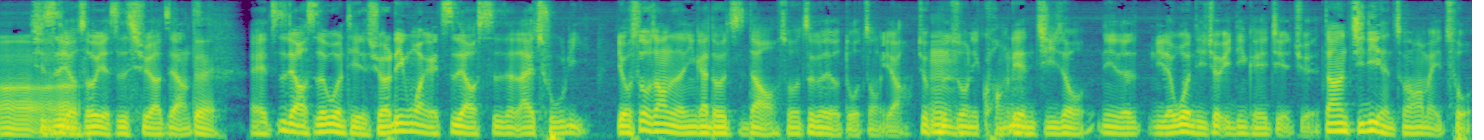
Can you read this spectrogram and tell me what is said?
嗯，嗯，其实有时候也是需要这样子。对，哎，治疗师的问题也需要另外一个治疗师的来处理。有受伤的人应该都知道，说这个有多重要。就不是说你狂练肌肉，嗯、你的你的问题就一定可以解决。当然，肌力很重要，没错，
